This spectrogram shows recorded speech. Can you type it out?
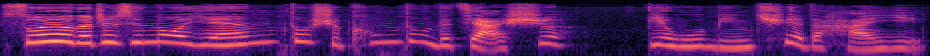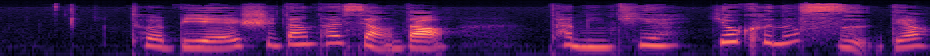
所有的这些诺言都是空洞的假设，并无明确的含义。特别是当他想到他明天有可能死掉，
